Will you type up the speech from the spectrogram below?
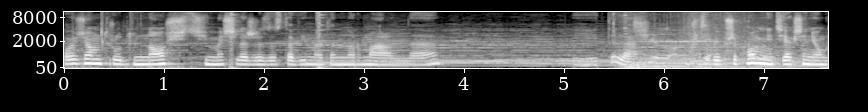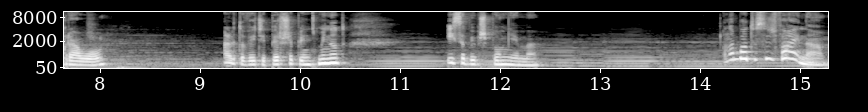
poziom trudności myślę, że zostawimy ten normalny. I tyle. Muszę sobie przypomnieć, jak się nią grało. Ale to wiecie, pierwsze 5 minut i sobie przypomniemy. Ona była dosyć fajna.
